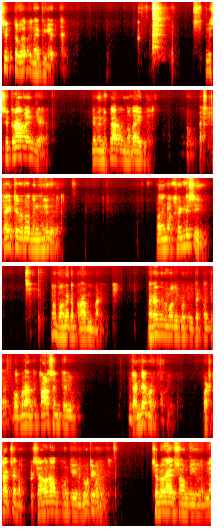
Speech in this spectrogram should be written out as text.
ಸಿಟ್ಟು ಇವತ್ತು ನೆತ್ತಿಗೆ ಈ ಸಿದ್ದರಾಮಯ್ಯಗೆ ಏನು ಅಧಿಕಾರದ ಮದ ಇದೆ. ರೈತ ವಿರೋಧ ನಿಲುವಿದೆ ಅದನ್ನು ಖಂಡಿಸಿ ನಾವು ಹೋರಾಟ ಪ್ರಾರಂಭ ಮಾಡಿ ನರೇಂದ್ರ ಮೋದಿ ಕೊಟ್ಟಿರ್ತಕ್ಕಂಥ ಗೊಬ್ಬರ ಕಾಳಸಂತೆಯಲ್ಲಿ ದಂಧೆ ಮಾಡ್ತಾರೆ ಭ್ರಷ್ಟಾಚಾರ ಸಾವಿರಾರು ಕೋಟಿ ಲೂಟಿ ಮಾಡಿದ್ರು. ಶಿವರಾಯ ಸ್ವಾಮಿ ಇವೆಲ್ಲ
